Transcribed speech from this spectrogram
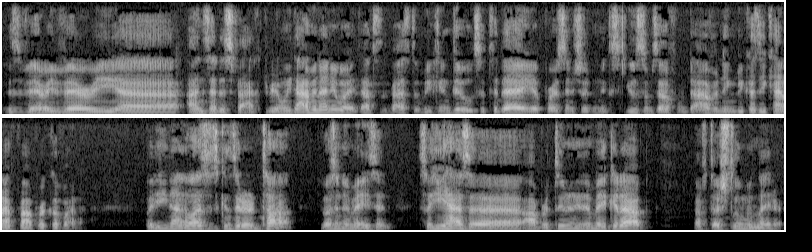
is very, very uh, unsatisfactory, and we daven anyway. That's the best that we can do. So today, a person shouldn't excuse himself from davening because he can't have proper kavana, but he nonetheless is considered ta. He wasn't amazing, so he has an opportunity to make it up of tashlumin later.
